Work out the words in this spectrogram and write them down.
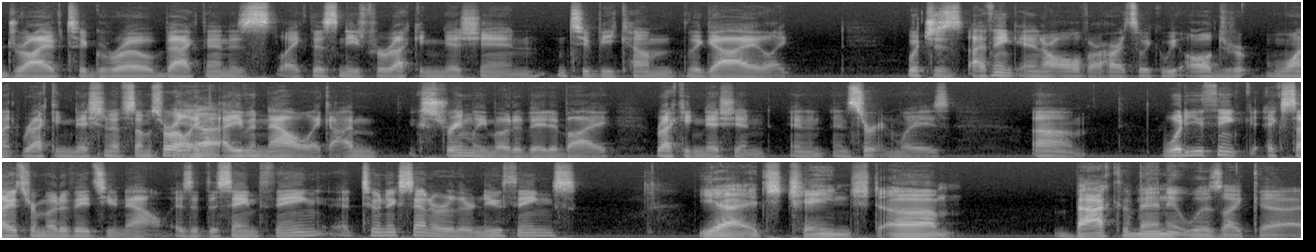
drive to grow back then is like this need for recognition to become the guy like which is I think in all of our hearts like we all dr- want recognition of some sort Yeah. like I, even now like I'm extremely motivated by recognition in in certain ways. Um, what do you think excites or motivates you now? Is it the same thing uh, to an extent or are there new things? Yeah, it's changed. Um, back then, it was like uh,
